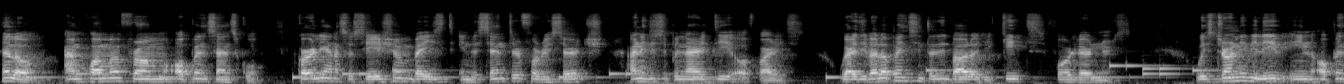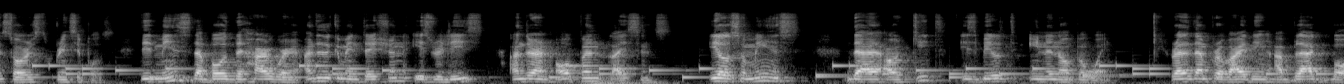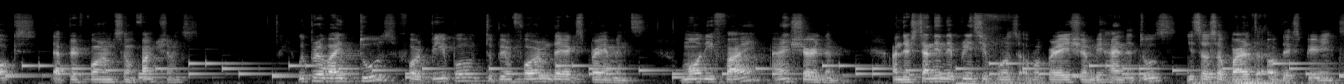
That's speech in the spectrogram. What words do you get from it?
Hello, I'm Juanma from Open Science School, currently an association based in the Center for Research and Interdisciplinarity of Paris. We are developing synthetic biology kits for learners. We strongly believe in open source principles. This means that both the hardware and the documentation is released under an open license. It also means that our kit is built in an open way, rather than providing a black box that performs some functions. We provide tools for people to perform their experiments, modify and share them. Understanding the principles of operation behind the tools is also part of the experience.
